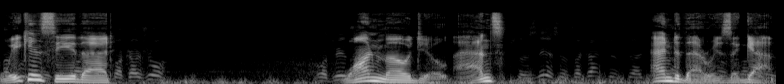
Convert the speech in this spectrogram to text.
we can see that one module ends and there is a gap.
